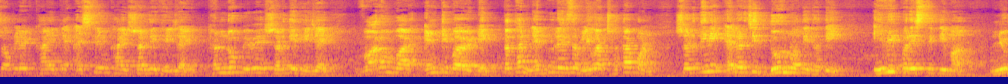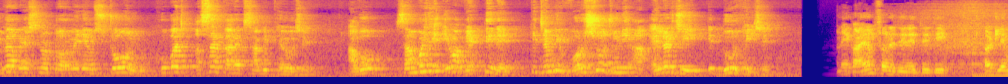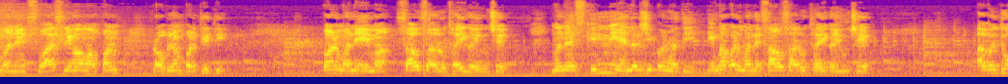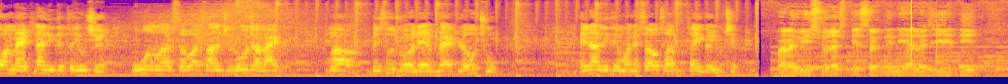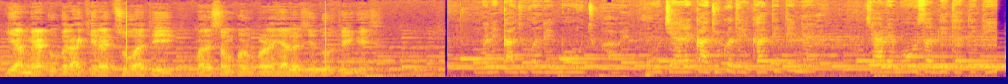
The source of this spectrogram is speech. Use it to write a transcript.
Chocolate ખાય કે ice cream ખાય, શરદી થઈ જાય. ઠંડુ પીવે, શરદી થઈ જાય. વારંવાર એન્ટીબાયોટિક તથા નેબ્યુલાઇઝર લેવા છતાં પણ શરદીની એલર્જી દૂર નહોતી થતી. એવી પરિસ્થિતિમાં ન્યુગાબેસનો ટોર્મેનિયમ સ્ટોન ખૂબ જ અસરકારક સાબિત થયો છે. આવો સાંભળીએ એવા વ્યક્તિને કે જેમની વર્ષો જૂની આ એલર્જી એ દૂર થઈ છે. અને કાયમ શરદી રહેતી હતી. એટલે મને શ્વાસ લેવામાં પણ પ્રોબ્લેમ પડતી હતી. પણ મને એમાં સાવ સારું થઈ ગયું છે. મને સ્કિનની એલર્જી પણ હતી, એમાં પણ મને સાવ સારું થઈ ગયું છે. આ બધું આ મેટના લીધે થયું છે. હું આમાં સવાર સાંજ રોજ આ મેટમાં બેસું છું અને મેટ લઉં છું. એના લીધે મને સાવ સારું થઈ ગયું છે. મારે વીસ વર્ષથી શરદીની એલર્જી હતી આ મેટ ઉપર આખી રાત સુવાથી મારે સંપૂર્ણપણે એલર્જી દૂર થઈ ગઈ છે. મને કાજુ કતરી બહુ જ ભાવે. હું જ્યારે કાજુ કતરી ખાતી હતી ને, ત્યારે બહુ શરદી થતી હતી.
